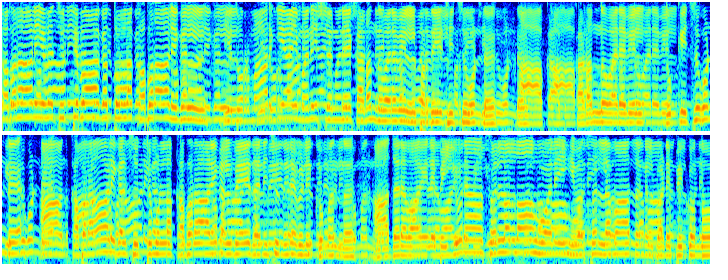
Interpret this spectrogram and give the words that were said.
കബറാളിയുടെ ചുറ്റുഭാഗത്തുള്ള കബറാളികൾ ഈ ദുർമാർഗിയായ മനുഷ്യന്റെ കടന്നുവരവിൽ പ്രതീക്ഷിച്ചുകൊണ്ട് കടന്നുവരവിൽ ദുഃഖിച്ചുകൊണ്ട് ആ കബറാളികൾ ചുറ്റുമുള്ള കബറാളികൾ വേദനിച്ചു നിലവിളിക്കുമെന്ന് ആദരവായ നബിയുനാ സല്ലല്ലാഹു അലൈഹി വസല്ലമ തങ്ങൾ പഠിപ്പിക്കുന്നു.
